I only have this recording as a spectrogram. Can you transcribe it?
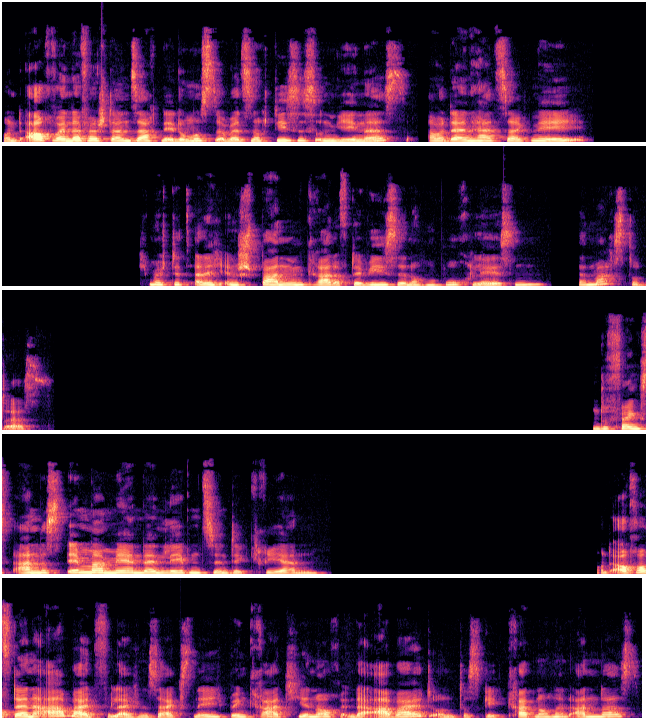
Und auch wenn der Verstand sagt, nee, du musst aber jetzt noch dieses und jenes, aber dein Herz sagt, nee, ich möchte jetzt eigentlich entspannen, gerade auf der Wiese noch ein Buch lesen, dann machst du das. Und du fängst an, das immer mehr in dein Leben zu integrieren. Und auch auf deine Arbeit vielleicht, du sagst, nee, ich bin gerade hier noch in der Arbeit und das geht gerade noch nicht anders,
